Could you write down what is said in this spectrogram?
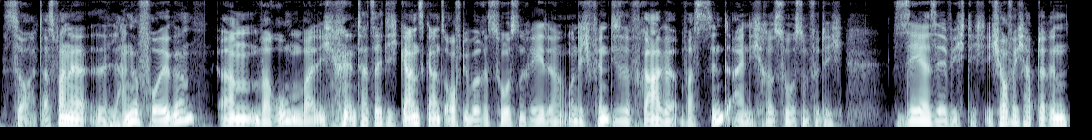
So, das war eine lange Folge. Ähm, warum? Weil ich tatsächlich ganz, ganz oft über Ressourcen rede und ich finde diese Frage, was sind eigentlich Ressourcen für dich, sehr, sehr wichtig. Ich hoffe, ich habe darin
